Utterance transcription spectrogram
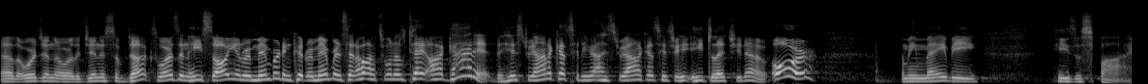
uh, the origin or the genus of ducks was. And he saw you and remembered and could remember and said, Oh, I just want to tell you, oh, I got it. The Histrionicus, Histrionicus, history, he'd let you know. Or, I mean, maybe he's a spy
